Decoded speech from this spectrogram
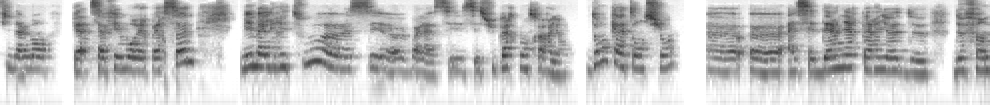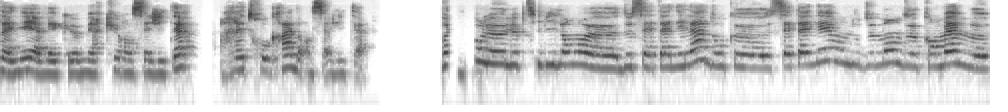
finalement, ça fait mourir personne, mais malgré tout, c'est voilà, c'est super contrariant. Donc attention, à cette dernière période de, fin d'année avec euh, Mercure en Sagittaire, rétrograde en Sagittaire. Voilà pour le, petit bilan de cette année-là. Donc, cette année, on nous demande quand même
